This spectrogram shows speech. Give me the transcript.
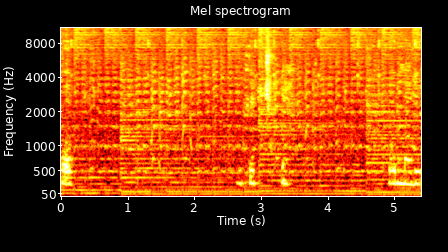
Hop. Bu kötü çıktı. Dur.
